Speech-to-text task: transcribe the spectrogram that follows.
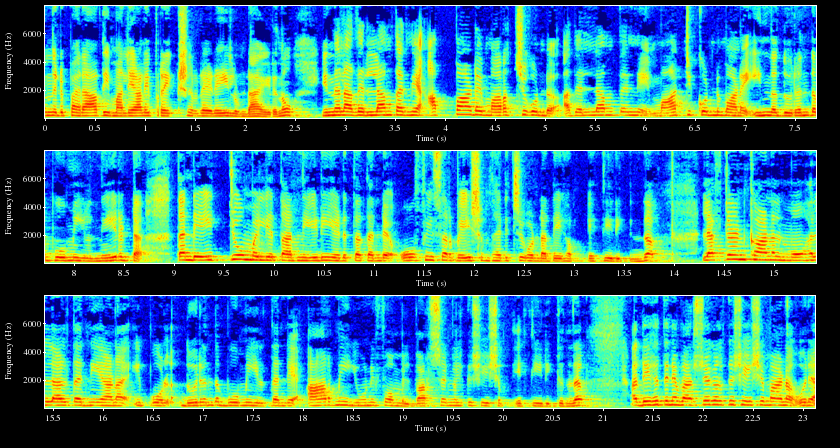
എന്നൊരു പരാതി മലയാളി പ്രേക്ഷകരുടെ ഇടയിലുണ്ടായിരുന്നു. എന്നാൽ അതെല്ലാം തന്നെ അപ്പാടെ മറച്ചുകൊണ്ട് അതെല്ലാം തന്നെ മാറ്റിക്കൊണ്ടുമാണ് ഇന്ന് ദുരന്ത ഭൂമിയിൽ നേരിട്ട് തന്റെ ഏറ്റവും വലിയ താൻ നേടിയെടുത്ത തന്റെ ഓഫീസർ വേഷം ധരിച്ചുകൊണ്ട് അദ്ദേഹം എത്തിയിരിക്കുന്നത്. ലഫ്റ്റനന്റ് കേണൽ മോഹൻലാൽ തന്നെയാണ് ഇപ്പോൾ ദുരന്ത ഭൂമിയിൽ തന്റെ ആർമി യൂണിഫോമിൽ വർഷങ്ങൾക്ക് ശേഷം എത്തിയിരിക്കുന്നത്. അദ്ദേഹത്തിന് വർഷങ്ങൾക്ക് ശേഷമാണ് ഒരു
